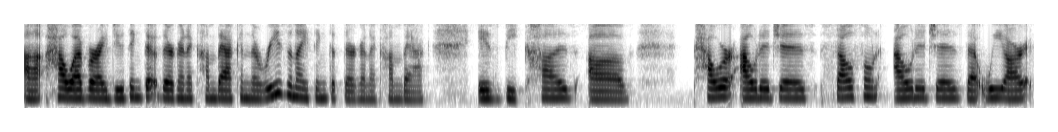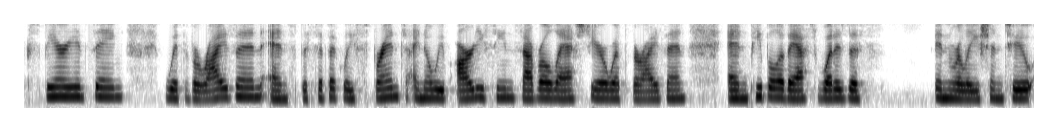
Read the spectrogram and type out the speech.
Uh, however, I do think that they're going to come back. And the reason I think that they're going to come back is because of power outages, cell phone outages that we are experiencing with Verizon and specifically Sprint. I know we've already seen several last year with Verizon, and people have asked, what is this? in relation to.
